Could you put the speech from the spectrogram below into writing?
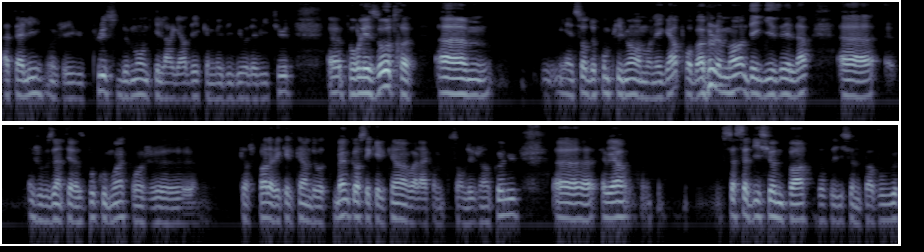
Atali où j'ai eu plus de monde qui l'a regardé que mes vidéos d'habitude, euh, pour les autres, il y a une sorte de compliment à mon égard, probablement déguisé là. je vous intéresse beaucoup moins quand je quand je parle avec quelqu'un d'autre, même quand c'est quelqu'un, voilà, comme ce sont des gens connus. eh bien, ça s'additionne pas, ça s'additionne pas. Vous,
